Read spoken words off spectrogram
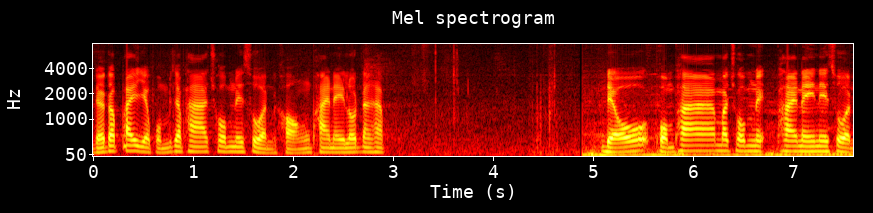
เดี๋ยวต่อไปเดี๋ยวผมจะพาชมในส่วนของภายในรถนะครับ เดี๋ยวผมพามาชมในภายในในส่วน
